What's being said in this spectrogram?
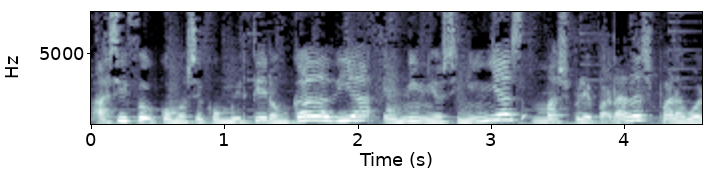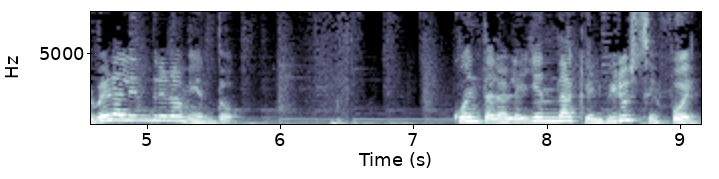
Así fue como se convirtieron cada día en niños y niñas más preparadas para volver al entrenamiento. Cuenta la leyenda que el virus se fue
